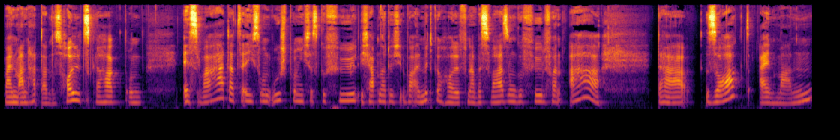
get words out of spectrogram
mein Mann hat dann das Holz gehackt. Und es war tatsächlich so ein ursprüngliches Gefühl. Ich habe natürlich überall mitgeholfen, aber es war so ein Gefühl von, ah, da sorgt ein Mann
